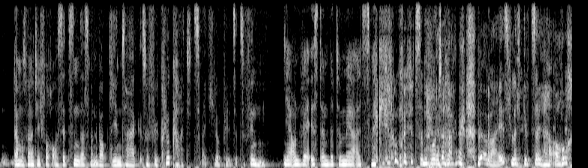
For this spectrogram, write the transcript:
Da muss man natürlich voraussetzen, dass man überhaupt jeden Tag so viel Glück hat, zwei Kilo Pilze zu finden. Ja, und wer isst denn bitte mehr als zwei Kilo Pilze pro Tag? wer weiß, vielleicht gibt's da ja auch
